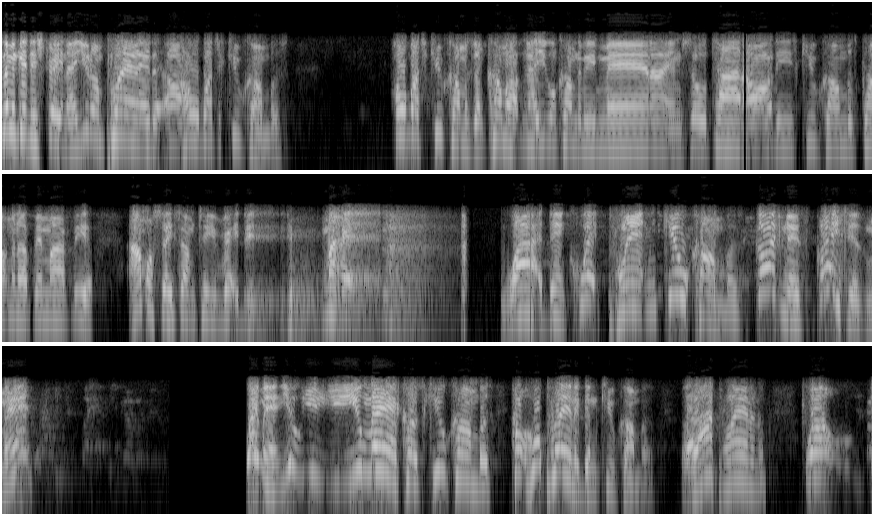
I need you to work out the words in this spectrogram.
Let me get this straight now. You done planted a whole bunch of cucumbers. Whole bunch of cucumbers gonna come up. Now you gonna come to me, man. I am so tired of all these cucumbers coming up in my field. I'm gonna say something to you. Why? Then quit planting cucumbers. Goodness gracious, man. Wait a minute, you you you mad because cucumbers? Who, who planted them cucumbers? Well, I planted them. Well,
